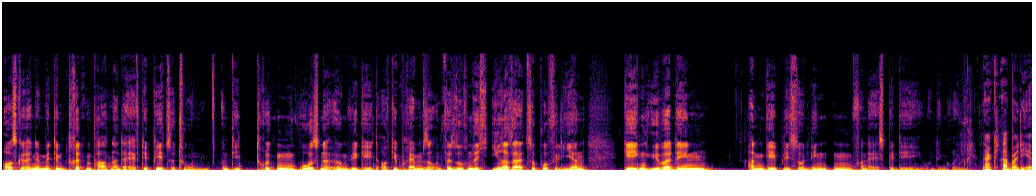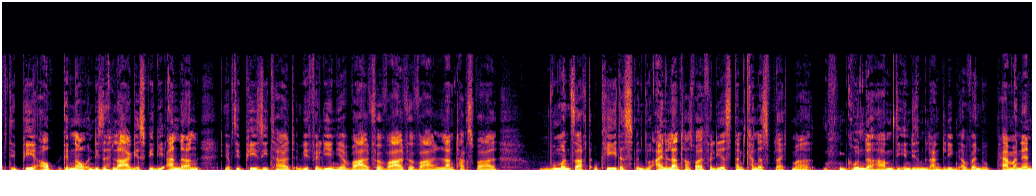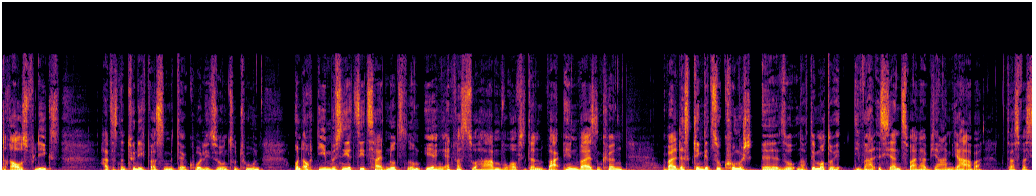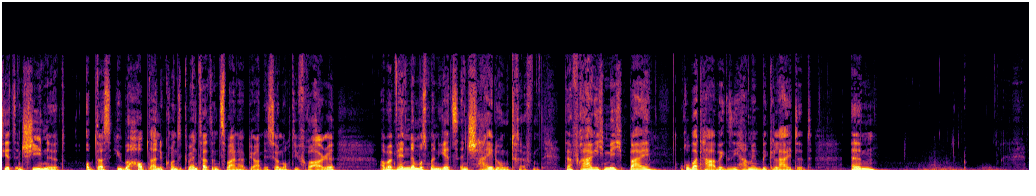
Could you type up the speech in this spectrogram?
ausgerechnet mit dem dritten Partner der FDP zu tun. Und die drücken, wo es nur irgendwie geht, auf die Bremse und versuchen sich ihrerseits zu profilieren gegenüber den angeblich so Linken von der SPD und den Grünen. Na klar, weil die FDP auch genau in dieser Lage ist wie die anderen. Die FDP sieht halt, wir verlieren hier Wahl für Wahl für Wahl, Landtagswahl wo man sagt, okay, das, wenn du eine Landtagswahl verlierst, dann kann das vielleicht mal Gründe haben, die in diesem Land liegen. Aber wenn du permanent rausfliegst, hat das natürlich was mit der Koalition zu tun. Und auch die müssen jetzt die Zeit nutzen, um irgendetwas zu haben, worauf sie dann hinweisen können. Weil das klingt jetzt so komisch, äh, so nach dem Motto, die Wahl ist ja in zweieinhalb Jahren. Ja, aber das, was jetzt entschieden wird, ob das überhaupt eine Konsequenz hat in zweieinhalb Jahren, ist ja noch die Frage. Aber wenn, dann muss man jetzt Entscheidungen treffen. Da frage ich mich bei Robert Habeck, Sie haben ihn begleitet. Ähm,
